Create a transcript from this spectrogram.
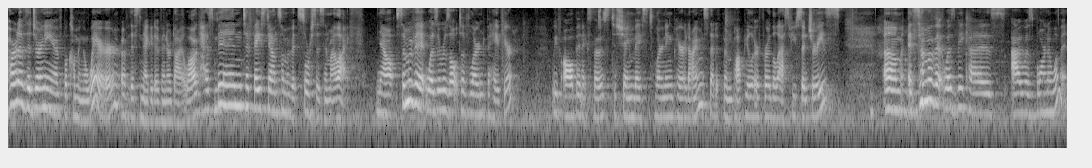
Part of the journey of becoming aware of this negative inner dialogue has been to face down some of its sources in my life. Now, some of it was a result of learned behavior. We've all been exposed to shame based learning paradigms that have been popular for the last few centuries. Um, and some of it was because I was born a woman,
